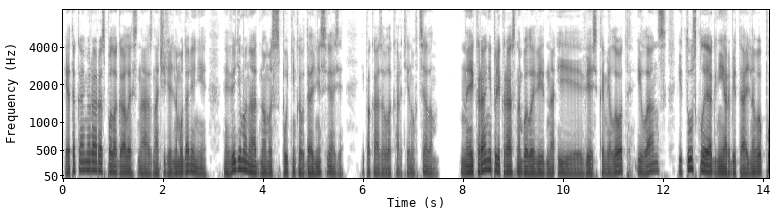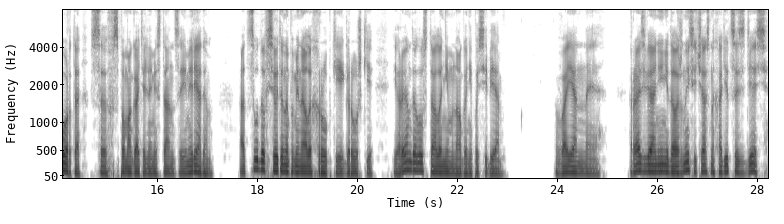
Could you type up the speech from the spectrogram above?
Эта камера располагалась на значительном удалении, видимо, на одном из спутников дальней связи, и показывала картину в целом. На экране прекрасно было видно и весь Камелот, и Ланс, и тусклые огни орбитального порта с вспомогательными станциями рядом. Отсюда все это напоминало хрупкие игрушки, и Рэндаллу стало немного не по себе. Военные. Разве они не должны сейчас находиться здесь,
